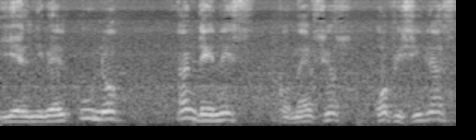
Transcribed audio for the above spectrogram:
Y el nivel 1, andenes, comercios, oficinas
